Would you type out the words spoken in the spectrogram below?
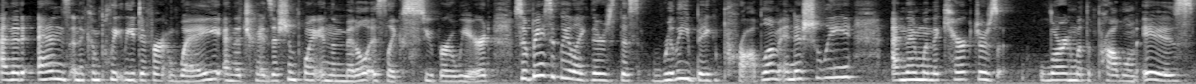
and then it ends in a completely different way and the transition point in the middle is like super weird. So basically like there's this really big problem initially and then when the characters learn what the problem is,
